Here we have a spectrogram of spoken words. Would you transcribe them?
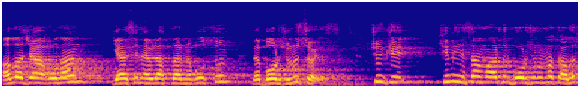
Alacağı olan gelsin evlatlarını bulsun ve borcunu söylesin. Çünkü kimi insan vardır borcunu not alır,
